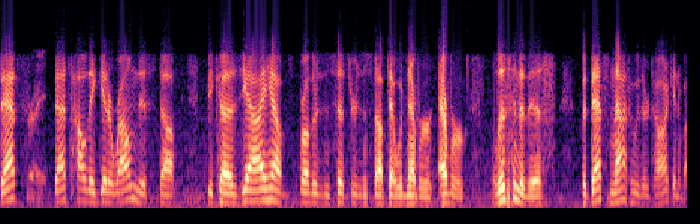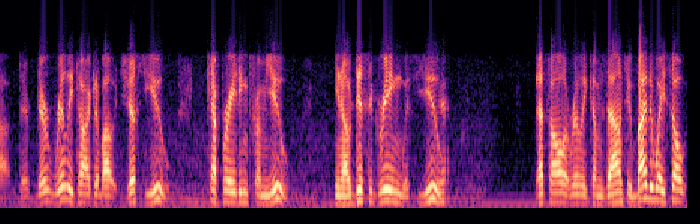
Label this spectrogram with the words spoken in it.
That's Right. that's how they get around this stuff. Because yeah, I have brothers and sisters and stuff that would never ever listen to this, but that's not who they're talking about. They're they're really talking about just you, separating from you, you know, disagreeing with you. Yeah. That's all it really comes down to. By the way, so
